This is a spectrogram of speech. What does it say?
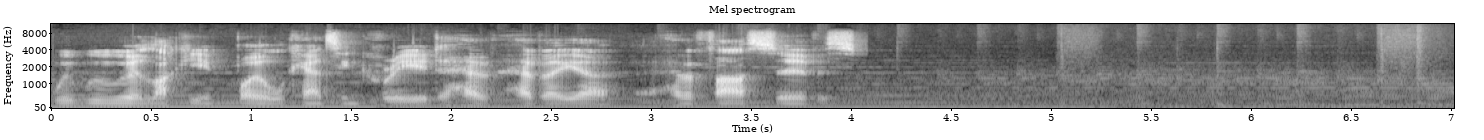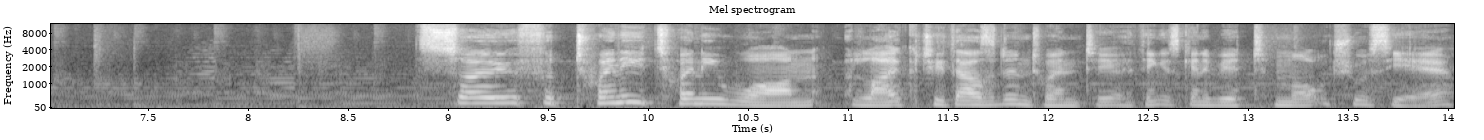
we, we, were lucky by all accounts in Korea to have have a uh, have a fast service. So for 2021, like 2020, I think it's going to be a tumultuous year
